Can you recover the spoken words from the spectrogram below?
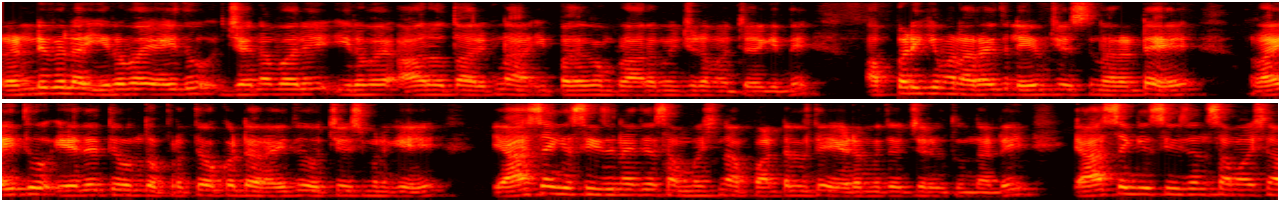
రెండు వేల ఇరవై ఐదు జనవరి ఇరవై ఆరో తారీఖున ఈ పథకం ప్రారంభించడం జరిగింది. అప్పటికి మన రైతులు ఏం చేస్తున్నారంటే రైతు ఏదైతే ఉందో ప్రతి ఒక్కటి రైతు వచ్చేసి మనకి యాసంగి సీజన్ అయితే సంబంధించిన పంటలైతే వేయడం అయితే జరుగుతుందండి. యాసంగి సీజన్ సంబంధించిన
